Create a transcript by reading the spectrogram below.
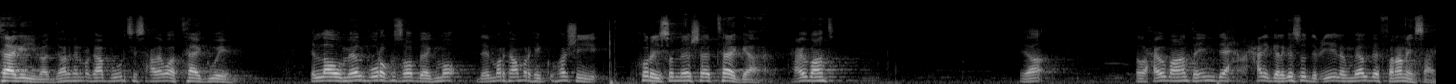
taaga yimaado. Halkan markaa buurtii saxda waa taag weyn. Ilaa meel buura ku soo beegmo dee markaa markay hashii korayso meeshaa taagga ah maxay u baahantay ya waxay u baahan tahay in dee xarigga laga soo dabciyay ila meel bay fananaysaa.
